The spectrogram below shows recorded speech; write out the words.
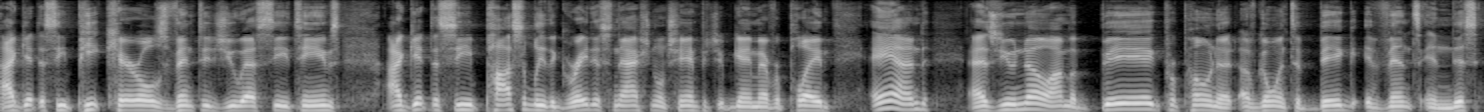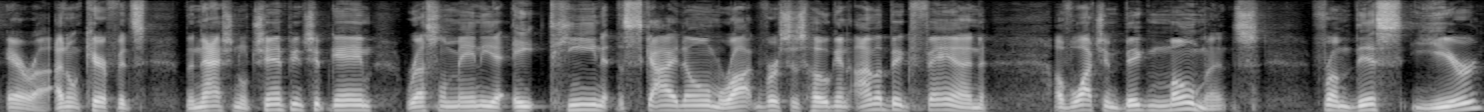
I get to see Pete Carroll's vintage USC teams. I get to see possibly the greatest national championship game ever played. And as you know, I'm a big proponent of going to big events in this era. I don't care if it's the national championship game, WrestleMania 18 at the Sky Dome, Rock versus Hogan. I'm a big fan of watching big moments from this year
